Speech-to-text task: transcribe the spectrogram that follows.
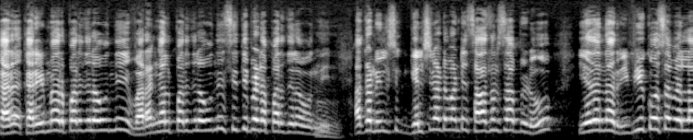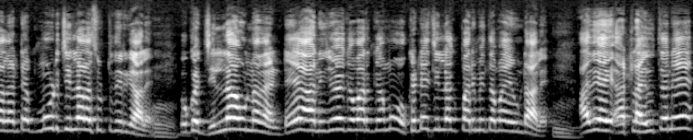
కర- కరీంనగర్ పరిధిలో ఉంది వరంగల్ పరిధిలో ఉంది సిద్దిపేట పరిధిలో ఉంది. అక్కడ నిలిచి గెలిచినటువంటి శాసనసభ్యుడు ఏదన్నా రివ్యూ కోసం వెళ్ళాలంటే మూడు జిల్లాల చుట్టూ తిరగాలి. ఒక జిల్లా ఉన్నదంటే ఆ నియోజకవర్గము ఒకటే జిల్లాకు పరిమితమై ఉండాలి. అది అట్లా అయితేనే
